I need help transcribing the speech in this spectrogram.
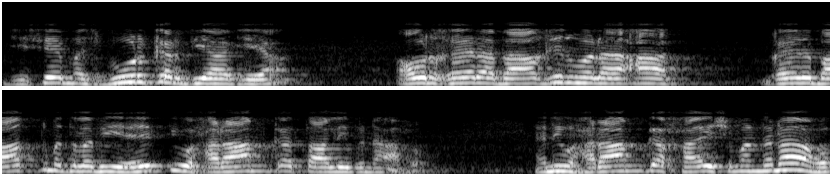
جسے مجبور کر دیا گیا، اور غیر باغن والا آت غیر بات کا مطلب یہ ہے کہ وہ حرام کا طالب نہ ہو یعنی وہ حرام کا خواہش مند نہ ہو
